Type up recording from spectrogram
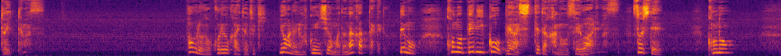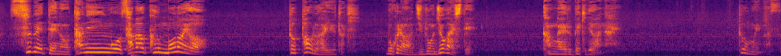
と言ってます。パウロがこれを書いた時ヨハネの福音書はまだなかったけどでもこのペリコーペは知ってた可能性はあります。そしてこの全ての他人を裁く者よとパウロが言う時僕らは自分を除外して考えるべきではない。と思います。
